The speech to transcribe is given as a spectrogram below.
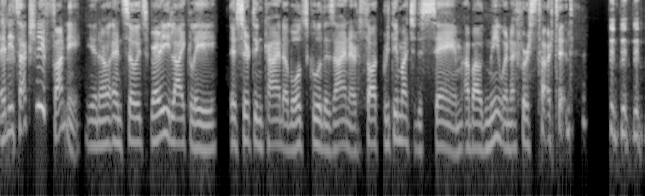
and it's actually funny, you know, and so it's very likely a certain kind of old school designer thought pretty much the same about me when I first started.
